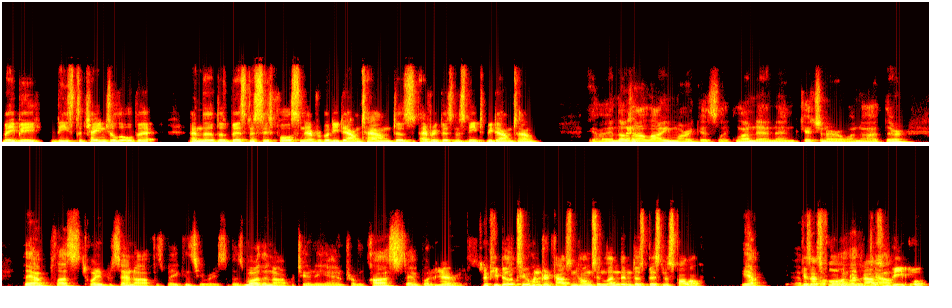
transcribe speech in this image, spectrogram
maybe needs to change a little bit and the, the business is forcing everybody downtown, does every business need to be downtown? Yeah, and those outlying markets like London and Kitchener or whatnot, they're they have plus 20% office vacancy rates. So there's more than an opportunity and from a cost standpoint, yeah. So if you build 200,000 homes in London, does business follow? Yeah. Because that's 400,000 people.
